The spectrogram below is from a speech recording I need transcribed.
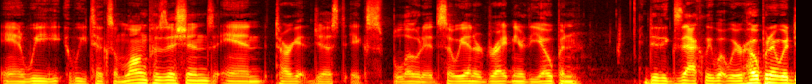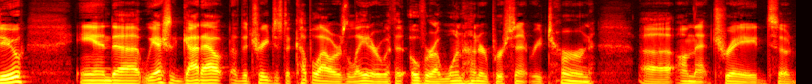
and we we took some long positions, and target just exploded. So we entered right near the open did exactly what we were hoping it would do. And uh, we actually got out of the trade just a couple hours later with it over a 100% return uh, on that trade. So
